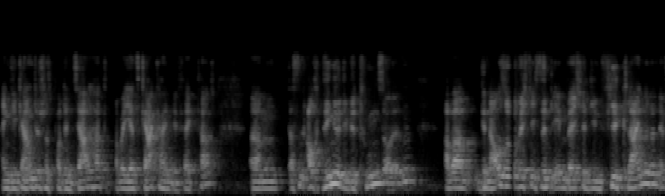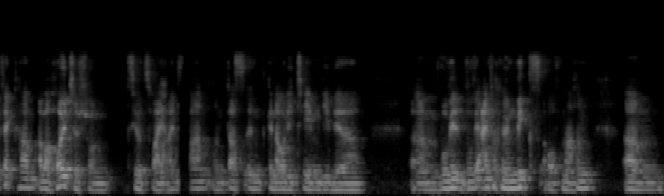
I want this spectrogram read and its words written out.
ein gigantisches Potenzial hat, aber jetzt gar keinen Effekt hat. Ähm, das sind auch Dinge, die wir tun sollten, aber genauso wichtig sind eben welche, die einen viel kleineren Effekt haben, aber heute schon CO2 einsparen. Und das sind genau die Themen, die wir, ähm, wo wir, wo wir einfach einen Mix aufmachen ähm,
